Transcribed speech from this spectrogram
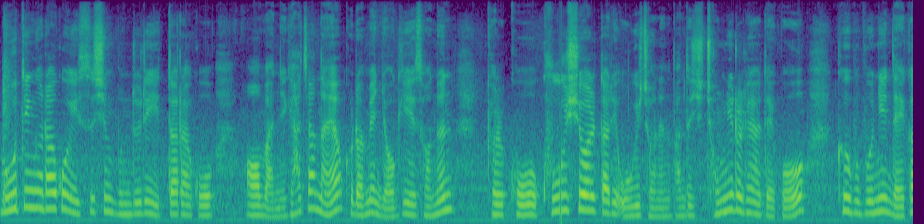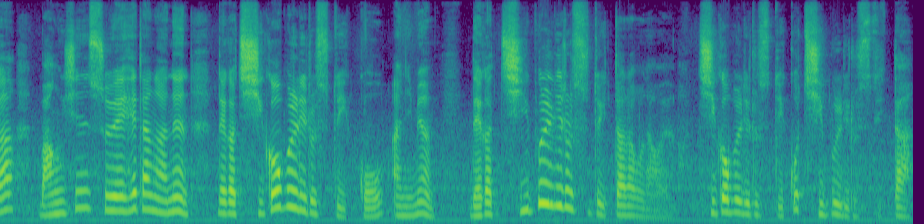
로딩을 하고 있으신 분들이 있다라고 어, 만약에 하잖아요. 그러면 여기에서는 결코 9, 10월 달이 오기 전에는 반드시 정리를 해야 되고 그 부분이 내가 망신수에 해당하는 내가 직업을 잃을 수도 있고 아니면 내가 집을 잃을 수도 있다라고 나와요. 직업을 잃을 수도 있고 집을 잃을 수도 있다.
